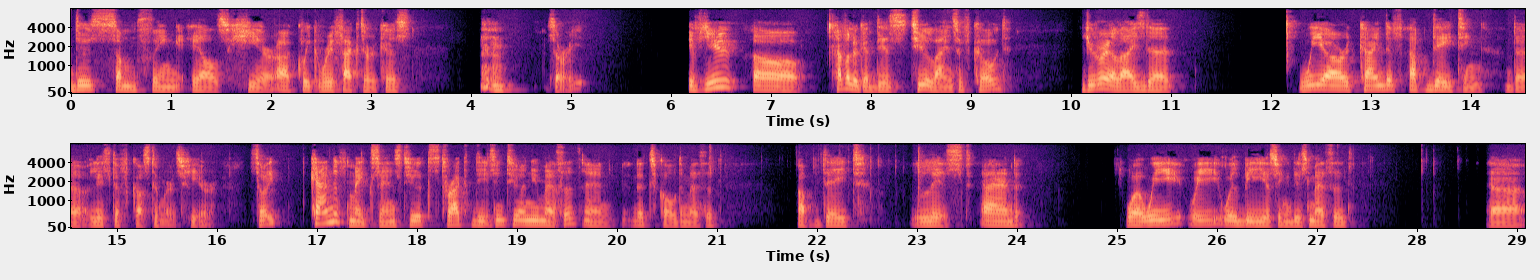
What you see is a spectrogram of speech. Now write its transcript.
do something else here, a quick refactor, because, sorry, if you uh, have a look at these two lines of code, you realize that we are kind of updating the list of customers here. So it kind of makes sense to extract this into a new method, and let's call the method update list. And well, we, we will be using this method uh,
